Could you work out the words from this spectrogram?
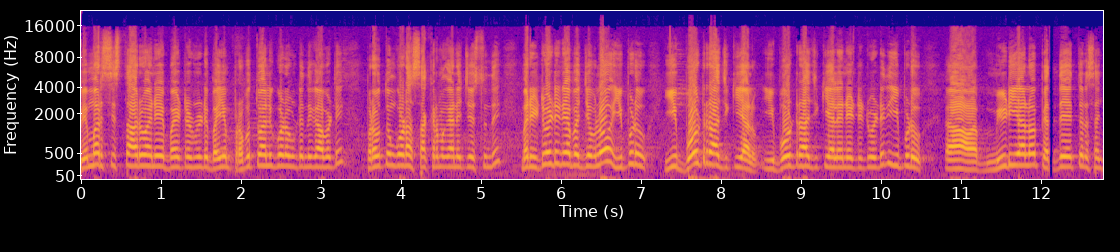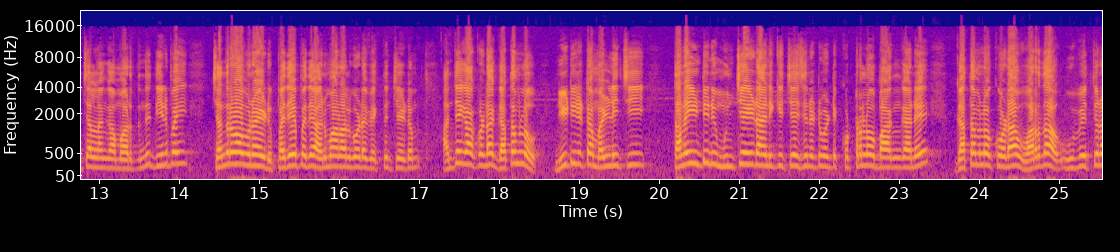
విమర్శిస్తారు అనే బయట నుండి భయం ప్రభుత్వాలకు కూడా ఉంటుంది కాబట్టి ప్రభుత్వం కూడా సక్రమంగానే చేస్తుంది. మరి ఇటువంటి నేపథ్యంలో ఇప్పుడు ఈ బోటు రాజకీయాలు ఈ బోటు రాజకీయాలు అనేటటువంటిది ఇప్పుడు మీడియాలో పెద్ద ఎత్తున సంచలనంగా మారుతుంది. దీనిపై చంద్రబాబు నాయుడు పదే పదే అనుమానాలు కూడా వ్యక్తం చేయడం అంతేకాకుండా గతంలో నీటినిట మళ్ళించి తన ఇంటిని ముంచేయడానికి చేసినటువంటి కుట్రలో భాగంగానే గతంలో కూడా వరద ఉవ్వెత్తున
